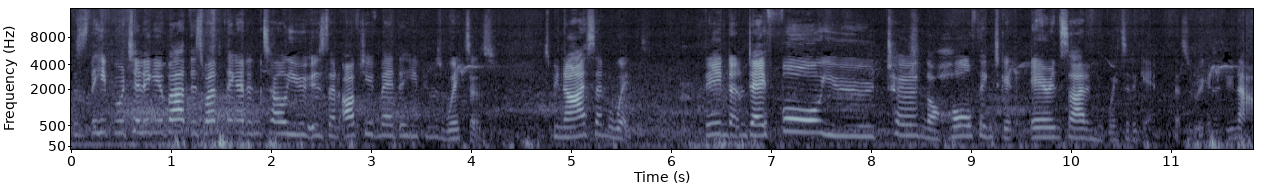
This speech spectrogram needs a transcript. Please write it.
This is the heap we were telling you about. There's one thing I didn't tell you is that after you've made the heap, you must wet it. To be nice and wet. Then on day four, you turn the whole thing to get air inside and you wet it again. That's what we're gonna do now.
